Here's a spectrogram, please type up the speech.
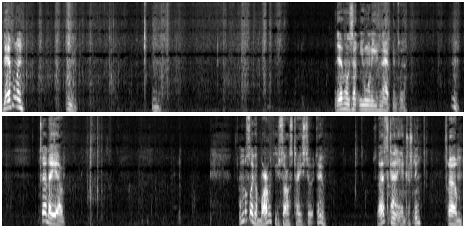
Definitely. Mm. Mm. Definitely something you want to use napkins with. Mm. It's got a, uh, almost like a barbecue sauce taste to it, too. So that's kind of interesting. Um,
